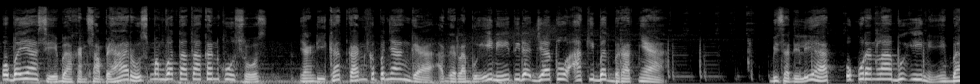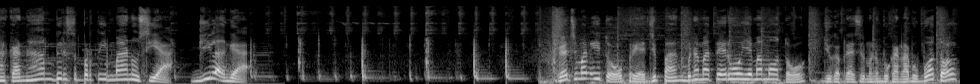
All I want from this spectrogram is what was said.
Obayashi bahkan sampai harus membuat tatakan khusus yang diikatkan ke penyangga agar labu ini tidak jatuh akibat beratnya. Bisa dilihat, ukuran labu ini bahkan hampir seperti manusia. Gila nggak? Gak cuma itu, pria Jepang bernama Teruo Yamamoto juga berhasil menemukan labu botol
